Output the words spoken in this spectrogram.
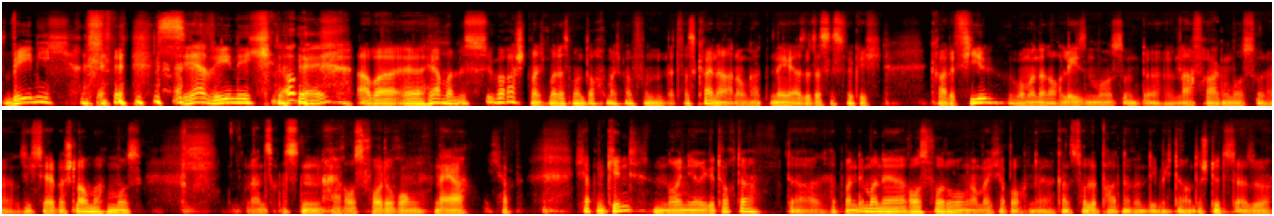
Wenig, sehr wenig. Okay. Aber äh, ja, man ist überrascht manchmal, dass man doch manchmal von etwas keine Ahnung hat. Nee, also das ist wirklich gerade viel, wo man dann auch lesen muss und äh, nachfragen muss oder sich selber schlau machen muss. Und ansonsten Herausforderungen. Naja, ich habe ich hab ein Kind, eine neunjährige Tochter. Da hat man immer eine Herausforderung, aber ich habe auch eine ganz tolle Partnerin, die mich da unterstützt. Also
